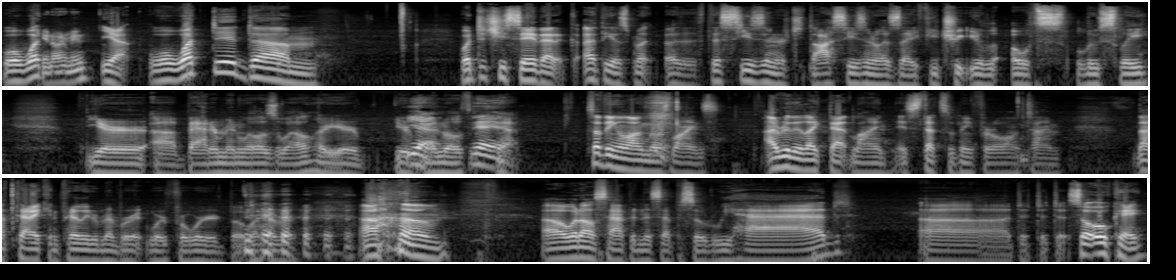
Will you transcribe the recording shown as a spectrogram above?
Well, what You know what I mean? Yeah. Well, what did um, what did she say that I think it was uh, this season or last season was that if you treat your oaths loosely, your uh, bannerman will as well, or your your Yeah. will. Yeah, yeah. something along those lines. I really like that line. It stuck with me for a long time. Not that I can barely remember it word for word, but whatever. um, uh, what else happened this episode? We had. Uh, duh, duh, duh. So okay,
